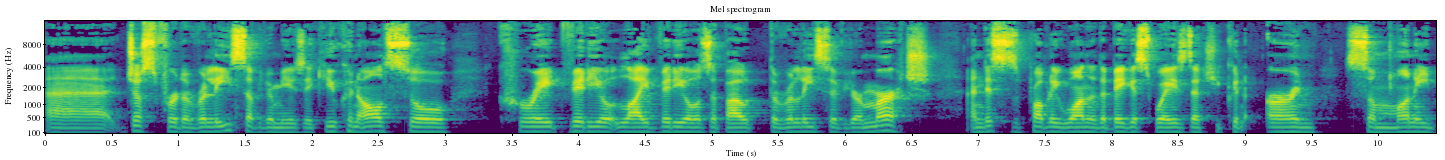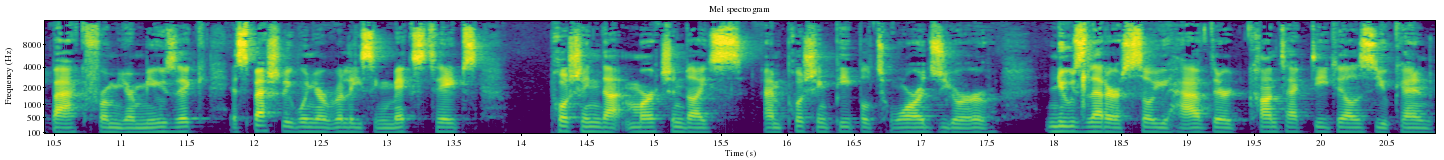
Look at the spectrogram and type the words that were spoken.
uh, just for the release of your music. You can also create video live videos about the release of your merch. And this is probably one of the biggest ways that you can earn some money back from your music, especially when you're releasing mixtapes, pushing that merchandise and pushing people towards your newsletter so you have their contact details. You can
